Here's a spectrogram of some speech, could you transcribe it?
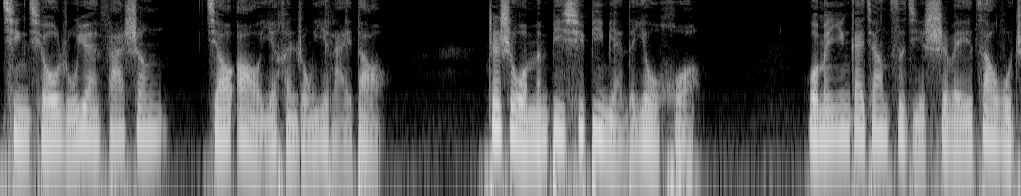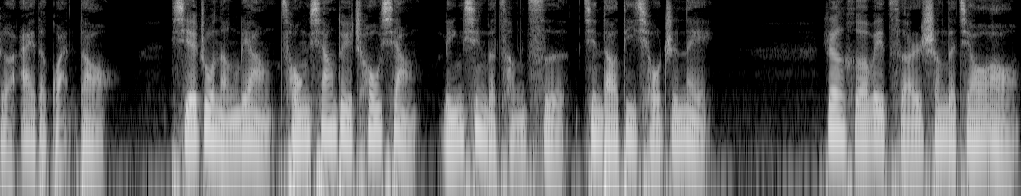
请求如愿发生，骄傲也很容易来到。这是我们必须避免的诱惑。我们应该将自己视为造物者爱的管道，协助能量从相对抽象灵性的层次进到地球之内。任何为此而生的骄傲，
